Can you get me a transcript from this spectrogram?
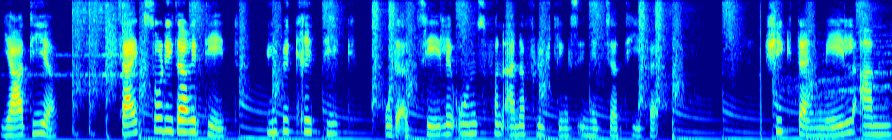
Ja, dir. Zeig Solidarität, übe Kritik oder erzähle uns von einer Flüchtlingsinitiative. Schick dein Mail an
